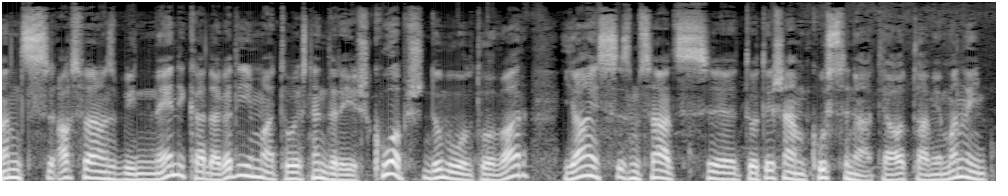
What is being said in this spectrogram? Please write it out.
mans apsvērums bija nē, nekādā gadījumā to es nedarīšu. Kopš dubult to var, jā, es esmu sācis to tiešām kustināt jautājumu, ja man viņi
